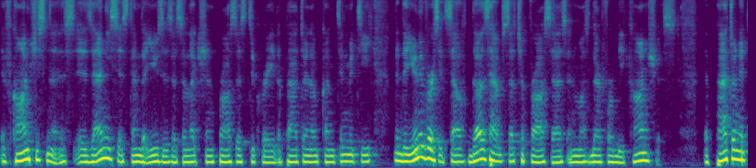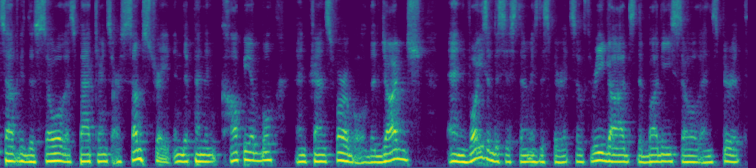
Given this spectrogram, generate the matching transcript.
If consciousness is any system that uses a selection process to create a pattern of continuity, then the universe itself does have such a process and must therefore be conscious. The pattern itself is the soul, as patterns are substrate, independent, copyable, and transferable. The judge and voice of the system is the spirit. So three gods, the body, soul, and spirit.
